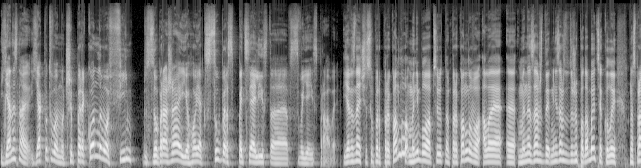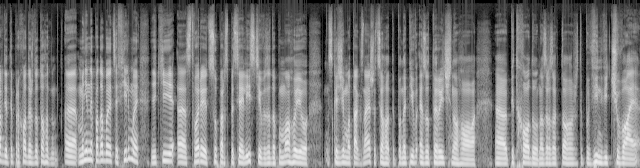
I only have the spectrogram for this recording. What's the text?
я не знаю, як по-твоєму, чи переконливо фільм зображає його як суперспеціаліста в своєї справи. Я не знаю, чи супер переконливо. Мені було абсолютно переконливо, але е, мене завжди мені завжди дуже подобається, коли насправді ти приходиш до того. Е, мені не подобаються фільми, які е, створюють суперспеціалістів за допомогою, скажімо так, знаєш, цього типу напівезотеричного е, підходу на зразок того, що типу він відчуває,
